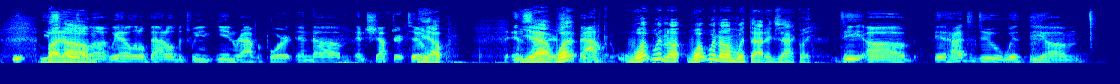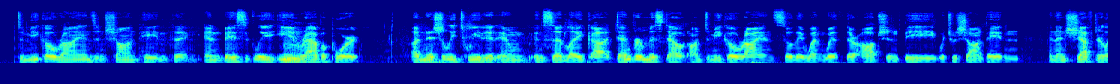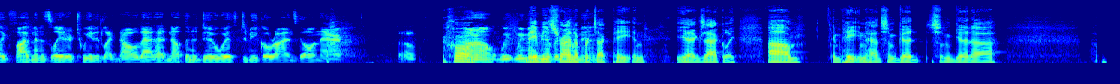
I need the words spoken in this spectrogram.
But, a little, um, uh, we had a little battle between Ian Rapoport and um, and Schefter too. Yep. The Yeah. What what went on, what went on with that exactly? The uh, it had to do with the um, DeMeco Ryans and Sean Payton thing, and basically Ian Hmm. Rapoport initially tweeted and, and said like uh, Denver missed out on DeMeco Ryans, so they went with their option B, which was Sean Payton. And then Schefter, like five minutes later, tweeted like, "No, that had nothing to do with DeMeco Ryans going there." So I don't know. We, we may Maybe he's trying know, to man. protect Peyton. Yeah, exactly. Um, and Peyton had some good some good uh,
